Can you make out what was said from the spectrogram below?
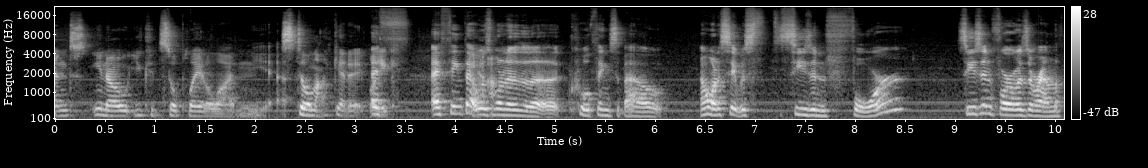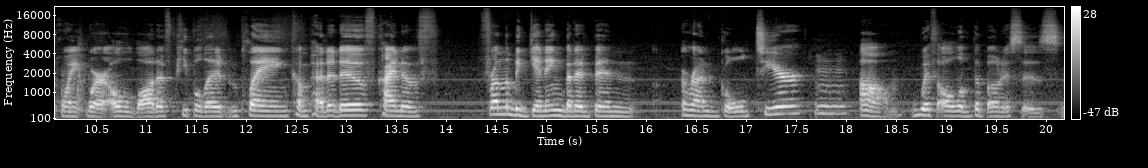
and you know you could still play it a lot and Yeah. still not get it. I, th- I think that was one of the cool things about. I want to say it was season four. Season four was around the point where a lot of people that had been playing competitive, kind of from the beginning, but had been around gold tier, Mm-hmm. um, with all of the bonuses,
